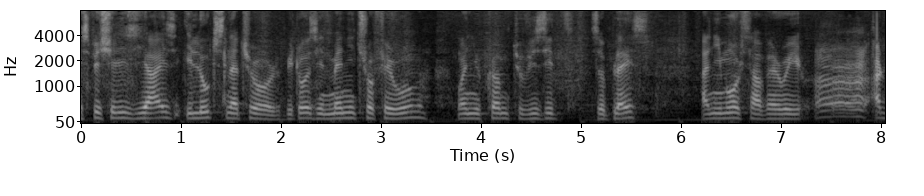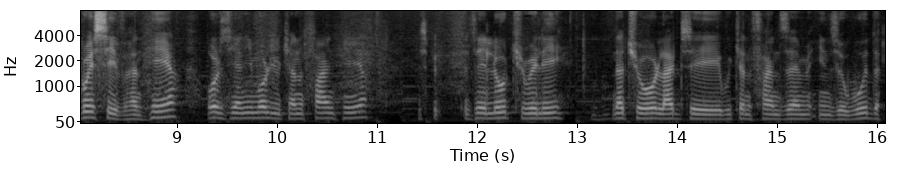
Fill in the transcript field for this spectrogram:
especially the eyes, it looks natural because in many trophy rooms, when you come to visit the place, animals are very uh, aggressive. And here, all the animals you can find here, they look really natural, like they, we can find them in the wood.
